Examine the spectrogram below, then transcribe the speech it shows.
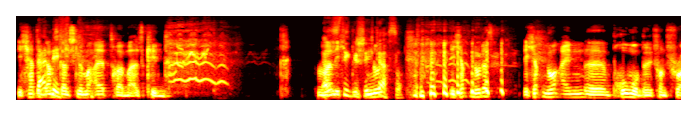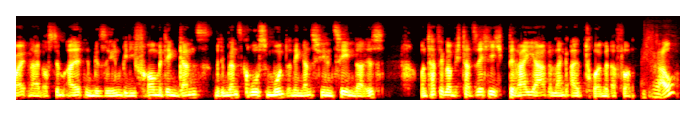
Ich hatte Dann ganz, nicht. ganz schlimme Albträume als Kind. Was Weil ist ich die Geschichte? Nur, Ach so. ich habe nur das, ich habe nur ein äh, Promobild von Fright Night aus dem Alten gesehen, wie die Frau mit den ganz, mit dem ganz großen Mund und den ganz vielen Zähnen da ist und hatte, glaube ich, tatsächlich drei Jahre lang Albträume davon. Die Frau?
